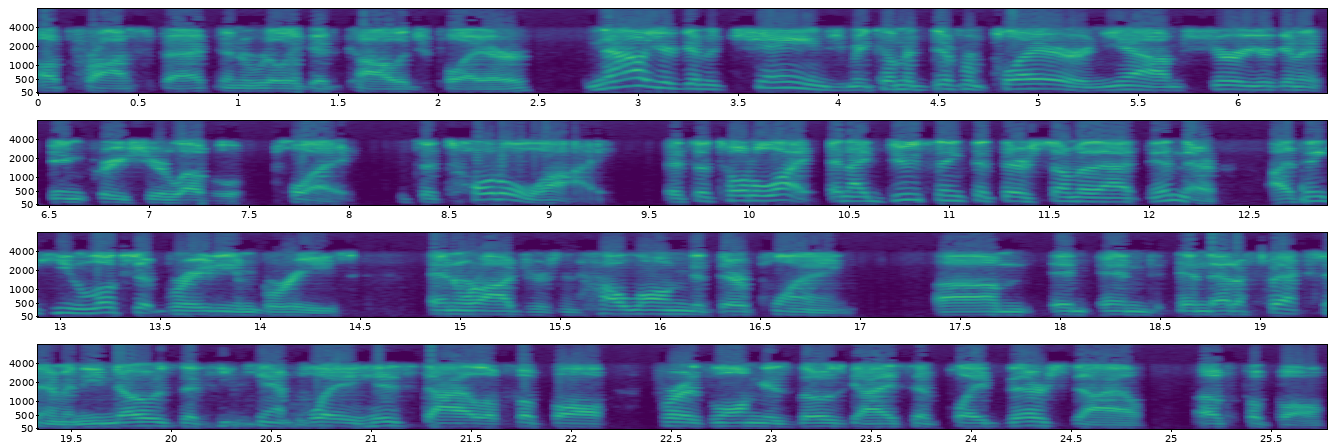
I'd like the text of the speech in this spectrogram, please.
a prospect and a really good college player. Now you're going to change, become a different player, and yeah, I'm sure you're going to increase your level of play. It's a total lie. It's a total lie, and I do think that there's some of that in there. I think he looks at Brady and Brees and Rodgers and how long that they're playing, um, and and and that affects him, and he knows that he can't play his style of football for as long as those guys have played their style of football.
